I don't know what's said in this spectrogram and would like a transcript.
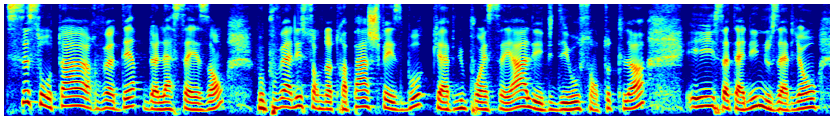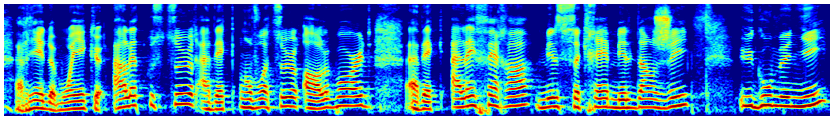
six auteurs vedettes de la saison. Vous pouvez aller sur notre page Facebook, avenue.ca. Les vidéos sont toutes là. Et cette année, nous avions rien de moins que Arlette Cousture avec En voiture All Aboard, avec Alain Ferrat, Mille secrets, mille dangers, Hugo Meunier,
